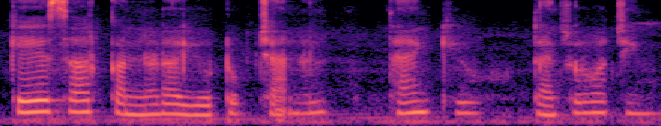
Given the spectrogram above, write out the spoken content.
K S R Kannada YouTube channel. Thank you. Thanks for watching.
